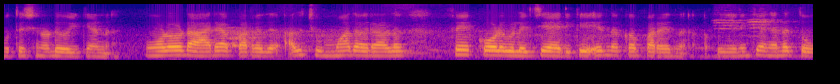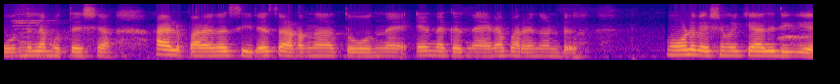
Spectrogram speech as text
മുത്തശ്ശനോട് ചോദിക്കുകയാണ്. മോളോട് ആരാ പറഞ്ഞത്? അത് ചുമ്മാതെ ഒരാൾ ഫേക്ക് കോൾ വിളിച്ചായിരിക്കും എന്നൊക്കെ പറയുന്നു. അപ്പോൾ എനിക്ക് അങ്ങനെ തോന്നുന്നില്ല മുത്തശ്ശ അയാൾ പറയുന്നത് സീരിയസ് ആണെന്ന് തോന്നുന്നത് എന്നൊക്കെ നയന പറയുന്നുണ്ട്. മോൾ വിഷമിക്കാതിരിക്കുക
